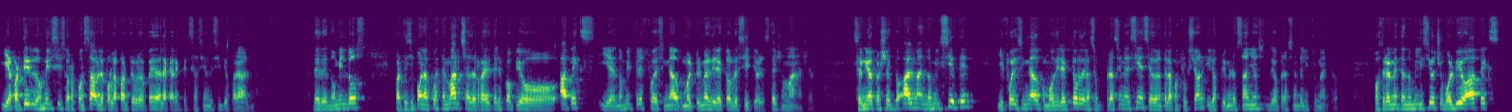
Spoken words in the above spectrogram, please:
y a partir de 2000 se hizo responsable por la parte europea de la caracterización de sitios para ALMA. Desde 2002 participó en la puesta en marcha del radiotelescopio APEX y en 2003 fue designado como el primer director de sitio, el Station Manager. Se unió al proyecto ALMA en 2007 y fue designado como director de las operaciones de ciencia durante la construcción y los primeros años de operación del instrumento. Posteriormente, en 2018, volvió a Apex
